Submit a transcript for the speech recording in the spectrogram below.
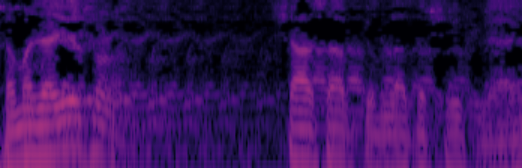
سمجھ آئیے سن شاہ صاحب کی ملا تشریف لے آئے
